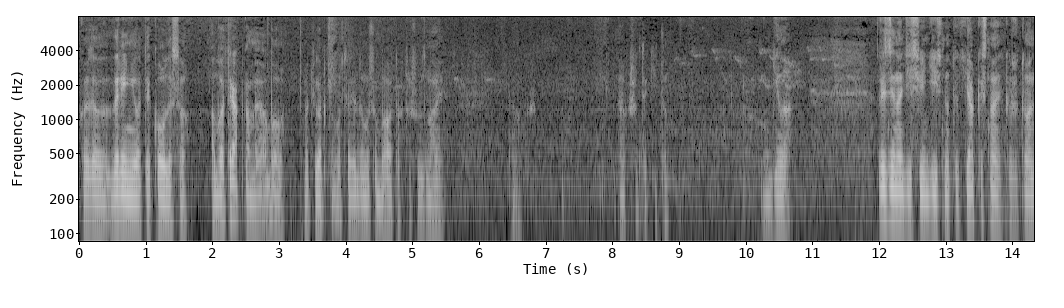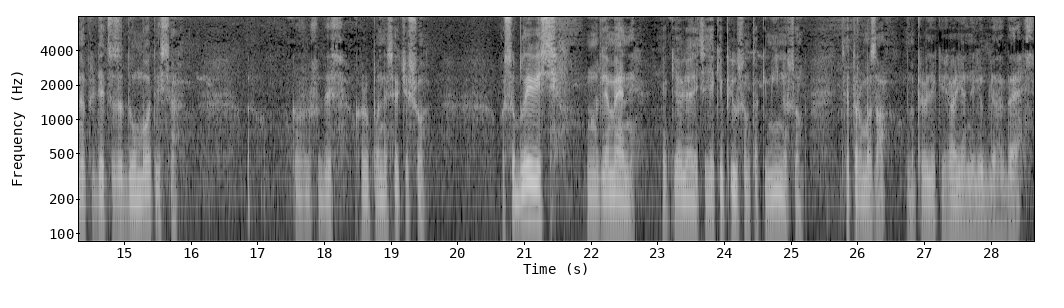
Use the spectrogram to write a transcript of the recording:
казав, вирівнювати колесо або тряпками, або отвертками. Це я думаю, що багато хто що знає. Так, так що такі то діла. Резина дійсно тут якісна, я кажу, то не прийдеться задумуватися. Кажу, що десь кажу, понесе чи що. Особливість ну, для мене, як є, як і плюсом, так і мінусом, це тормоза. На превеликий жаль, я не люблю АБС.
